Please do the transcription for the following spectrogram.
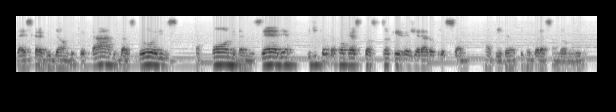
da escravidão do pecado, das dores, da fome, da miséria e de toda qualquer situação que vai gerar opressão na vida e no coração da humanidade.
